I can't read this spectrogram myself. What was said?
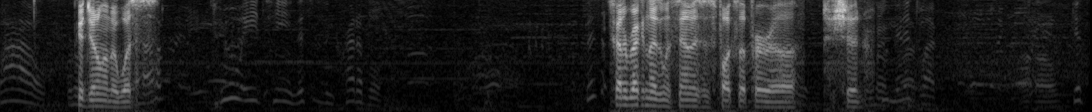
Wow. Good gentleman by West. 218. This is incredible. This it's gotta recognize when Samus just fucks up her uh shit. Two minutes left. Uh-oh. Gets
